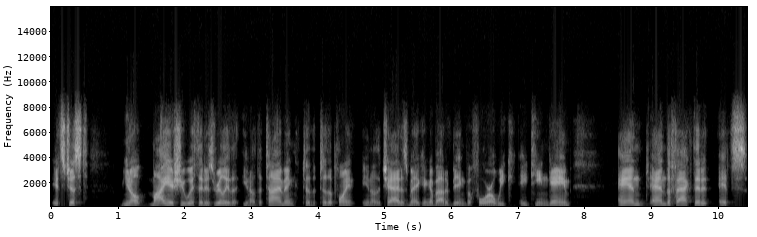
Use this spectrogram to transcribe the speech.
It's just, you know, my issue with it is really the, you know, the timing to the, to the point, you know, that Chad is making about it being before a week 18 game and, and the fact that it, it's,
